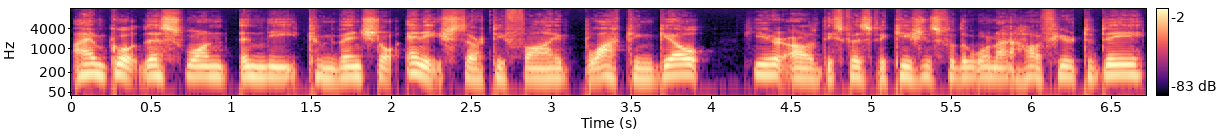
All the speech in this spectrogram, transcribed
I've got this one in the conventional NH35 black and gilt. Here are the specifications for the one I have here today.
